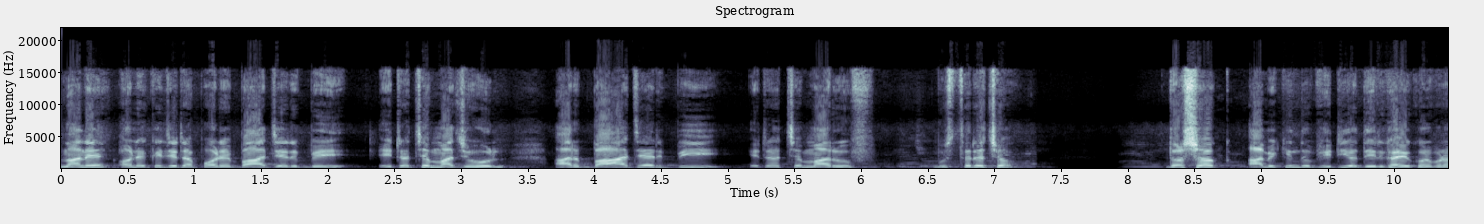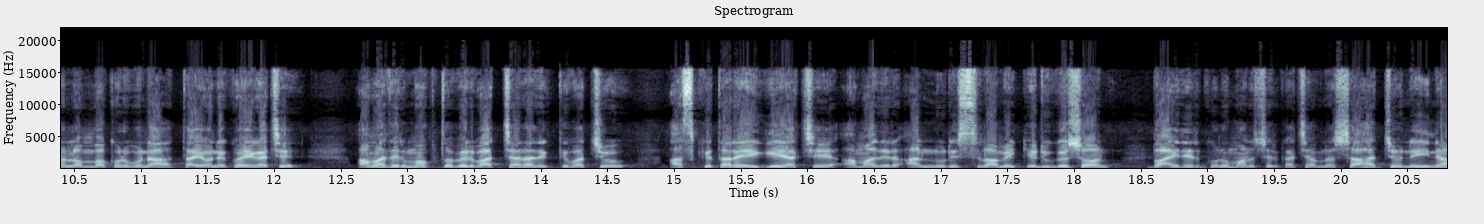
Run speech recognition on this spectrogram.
মানে অনেকে যেটা পড়ে, বাজের বে, এটা হচ্ছে মাজহুল। আর বাজের বি এটা হচ্ছে মারুফ। বুঝতে পেরেছ? দর্শক, আমি কিন্তু ভিডিও দীর্ঘায়ু করব না, লম্বা করব না, তাই অনেক হয়ে গেছে। আমাদের মক্তবের বাচ্চারা দেখতে পাচ্ছ, আজকে তারা এগিয়ে যাচ্ছে আমাদের আন্নুর ইসলামিক এডুকেশন। বাইরের কোনো মানুষের কাছে আমরা সাহায্য নেই না।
